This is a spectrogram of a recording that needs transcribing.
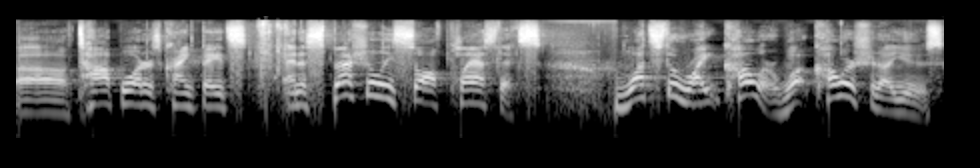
uh, top waters, crankbaits, and especially soft plastics. What's the right color? What color should I use?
